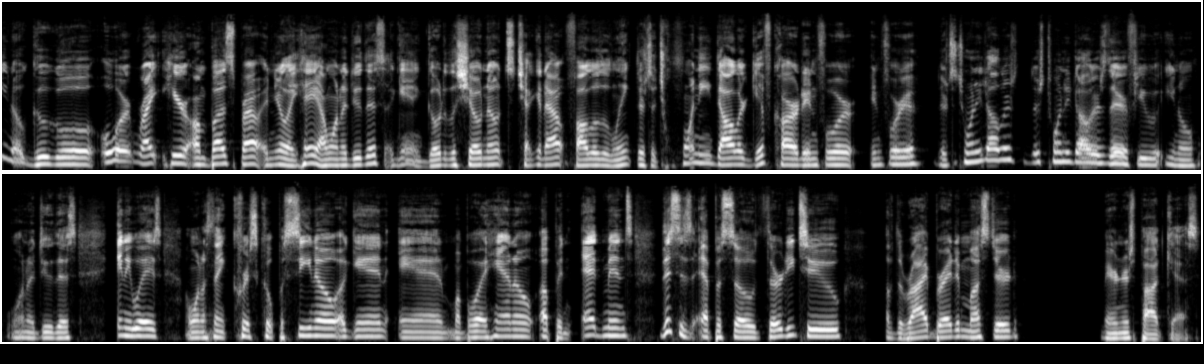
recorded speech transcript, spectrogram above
you know, Google, or right here on Buzzsprout, and you're like, hey, I want to do this again, go to the show notes, check it out, follow the link. There's a twenty dollar gift card in for in for you. There's a twenty dollars. There's twenty dollars there if you you know want to do this. Anyways, I want to thank Chris Copacino again and my boy Hano up in Edmonds. This is episode 32 of the Rye Bread and Mustard Mariners podcast.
